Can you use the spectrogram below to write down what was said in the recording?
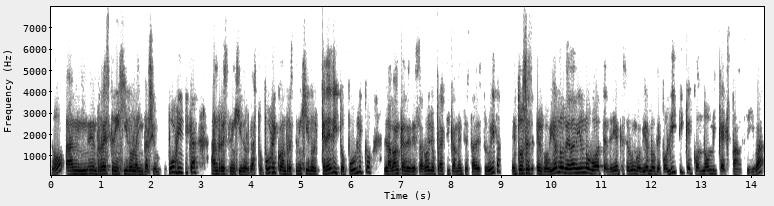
¿no? Han restringido la inversión pública, han restringido el gasto público, han restringido el crédito público, la banca de desarrollo prácticamente está destruida. Entonces, el gobierno de Daniel Novoa tendría que ser un gobierno de política económica expansiva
